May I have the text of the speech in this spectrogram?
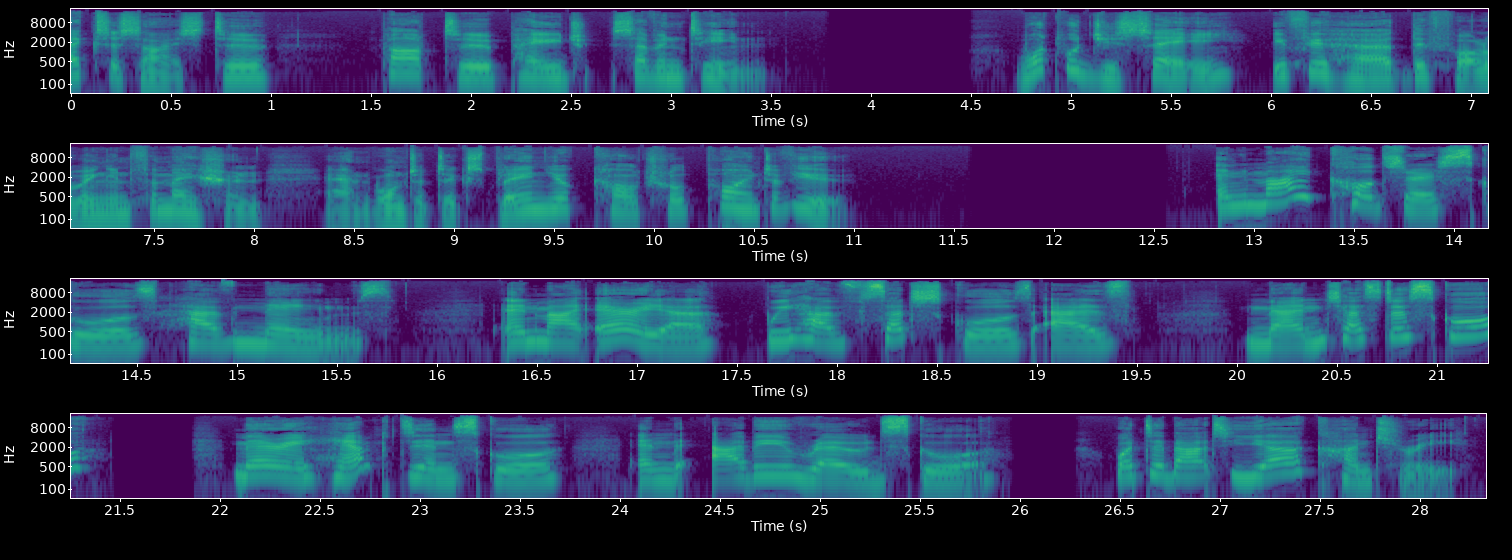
Exercise 2, Part 2, page 17. What would you say if you heard the following information and wanted to explain your cultural point of view? In my culture, schools have names. In my area, we have such schools as Manchester School, Mary Hampton School, and Abbey Road School. What about your country?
